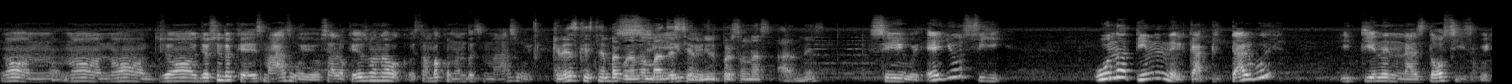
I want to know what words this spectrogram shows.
No, no, no, no. Yo, yo siento que es más, güey. O sea, lo que ellos van a, están vacunando es más, güey. ¿Crees que estén vacunando Sí, más de 100 güey. mil personas al mes? Sí, güey. Ellos sí. Una tienen el capital, güey. Y tienen las dosis, güey.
